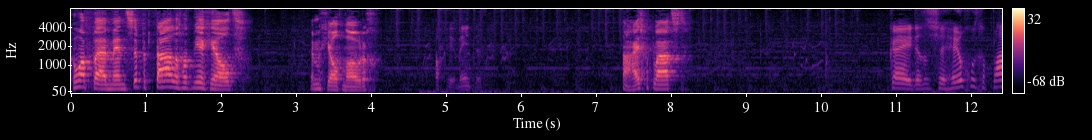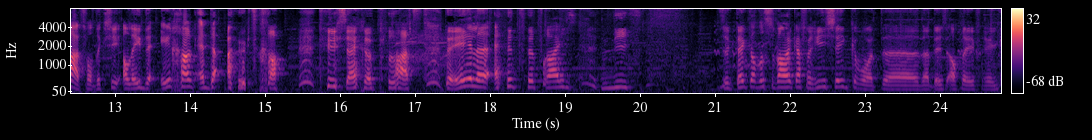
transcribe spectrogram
Kom op eh, mensen, betaal eens wat meer geld. We hebben geld nodig. Ach, je meent het. Nou, hij is geplaatst. Oké, dat is eh, heel goed geplaatst, want ik zie alleen de ingang en de uitgang. Die zijn geplaatst. De hele Enterprise niet. Dus ik denk dat het zo dadelijk even resinken wordt eh na deze aflevering.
